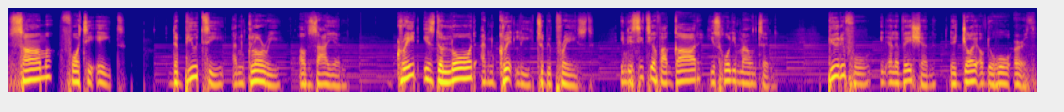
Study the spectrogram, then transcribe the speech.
Psalm 48 The beauty and glory of Zion. Great is the Lord and greatly to be praised. In the city of our God, his holy mountain. Beautiful in elevation, the joy of the whole earth,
